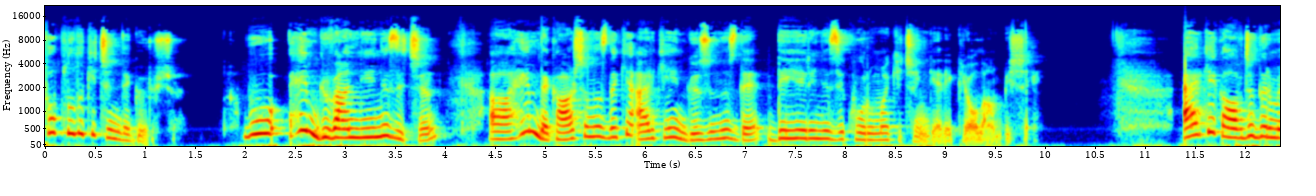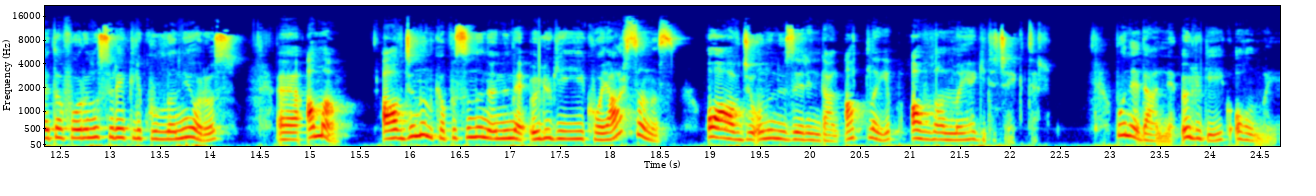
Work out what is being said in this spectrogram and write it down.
Topluluk içinde görüşün. Bu hem güvenliğiniz için hem de karşınızdaki erkeğin gözünüzde değerinizi korumak için gerekli olan bir şey. Erkek avcıdır metaforunu sürekli kullanıyoruz ama avcının kapısının önüne ölü geyiği koyarsanız o avcı onun üzerinden atlayıp avlanmaya gidecektir. Bu nedenle ölü geyik olmayın.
